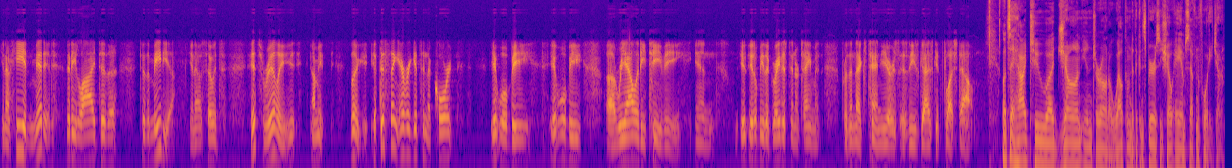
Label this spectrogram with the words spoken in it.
you know, he admitted that he lied to the to the media. You know, so it's it's really, I mean, look, if this thing ever gets into court, it will be it will be uh, reality TV, and it, it'll be the greatest entertainment for the next ten years as these guys get flushed out. Let's say hi to uh, John in Toronto. Welcome to the Conspiracy Show, AM 740, John.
